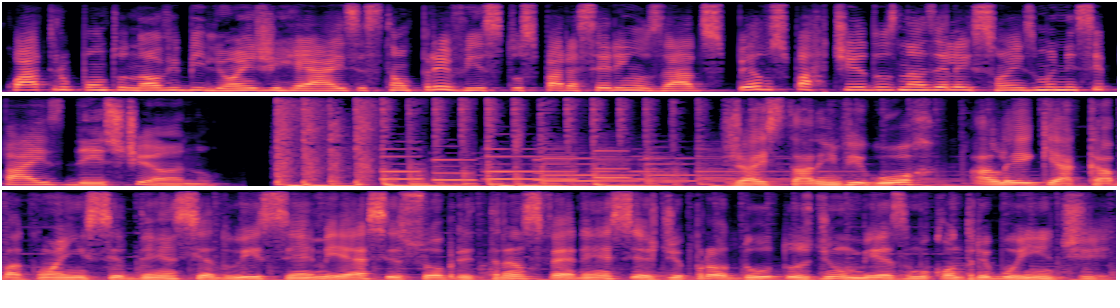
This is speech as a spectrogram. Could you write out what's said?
4,9 bilhões de reais estão previstos para serem usados pelos partidos nas eleições municipais deste ano já estar em vigor a lei que acaba com a incidência do ICMS sobre transferências de produtos de um mesmo contribuinte.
